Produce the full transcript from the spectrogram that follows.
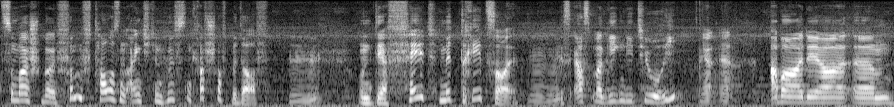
zum Beispiel bei 5000 eigentlich den höchsten Kraftstoffbedarf. Und der fällt mit Drehzahl. Ist erstmal gegen die Theorie, Ja, ja. aber der, ähm,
